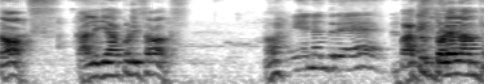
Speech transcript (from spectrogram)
ಸಾಕ್ಸ್ ಕಾಲಿಗೆ ಹಾಕೊಳ್ಳಿ ಸಾಕ್ಸ್ ಏನಂದ್ರೆ? ಬಾತ್ರೂಮ್ ತೊಳೆಯಲ್ಲ ಅಂತ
